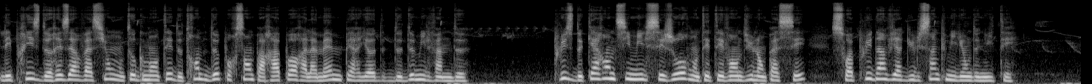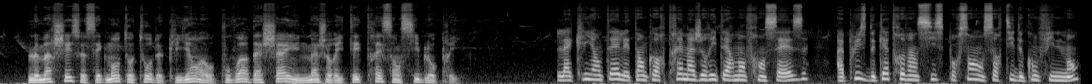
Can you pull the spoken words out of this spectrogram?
les prises de réservation ont augmenté de 32% par rapport à la même période de 2022 plus de 46 000 séjours ont été vendus l'an passé, soit plus d'1,5 million de nuitées. Le marché se segmente autour de clients à haut pouvoir d'achat et une majorité très sensible au prix. La clientèle est encore très majoritairement française, à plus de 86% en sortie de confinement,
